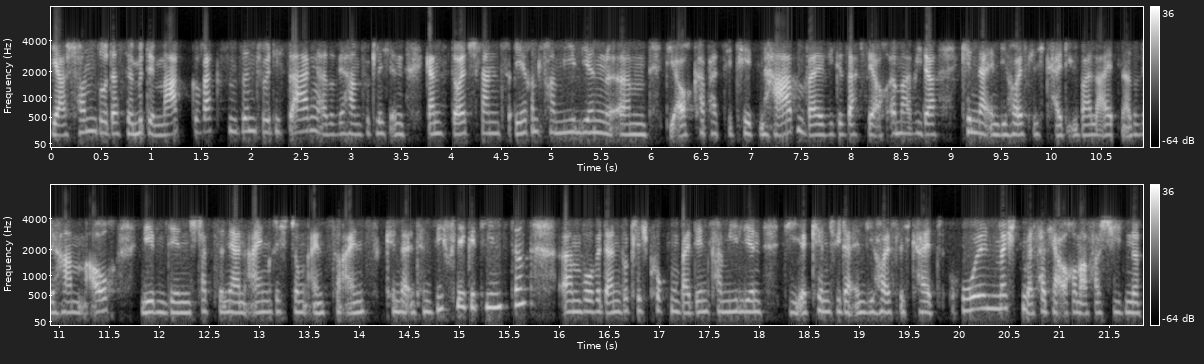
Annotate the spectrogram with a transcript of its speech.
ja schon so, dass wir mit dem Markt gewachsen sind, würde ich sagen. Also wir haben wirklich in ganz Deutschland Bärenfamilien, ähm, die auch Kapazitäten haben, weil, wie gesagt, wir auch immer wieder Kinder in die Häuslichkeit überleiten. Also wir haben auch neben den stationären Einrichtungen eins zu eins Kinderintensivpflegedienste, ähm, wo wir dann wirklich gucken bei den Familien, die ihr Kind wieder in die Häuslichkeit Möglichkeit holen möchten. Das hat ja auch immer verschiedene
